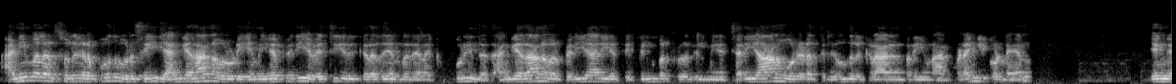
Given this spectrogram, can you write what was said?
அனிமலர் சொல்லுகிற போது ஒரு செய்தி அங்கேதான் அவருடைய மிகப்பெரிய வெற்றி இருக்கிறது என்பது எனக்கு புரிந்தது. அங்கேதான் அவர் பெரியாரியத்தை பின்பற்றுவதில் மிக சரியான ஒரு இடத்தில் இருந்திருக்கிறார் என்பதையும் நான் விளங்கிக் கொண்டேன். எங்க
